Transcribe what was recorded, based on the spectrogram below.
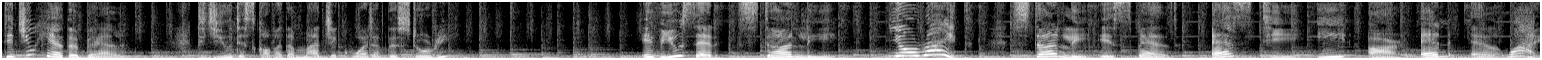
Did you hear the bell? Did you discover the magic word of the story? If you said sternly, you're right. Sternly is spelled S T E R N L Y.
